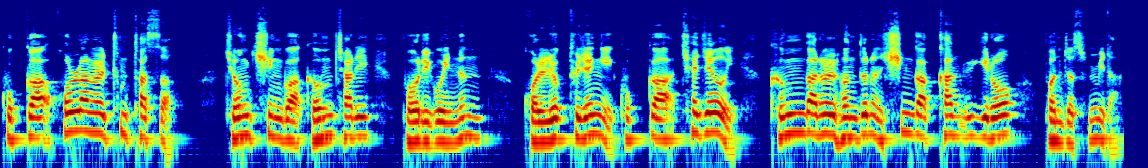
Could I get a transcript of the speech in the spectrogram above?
국가 혼란을 틈타서 정치인과 검찰이 벌이고 있는 권력투쟁이 국가 체제의 근간을 흔드는 심각한 위기로 번졌습니다.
